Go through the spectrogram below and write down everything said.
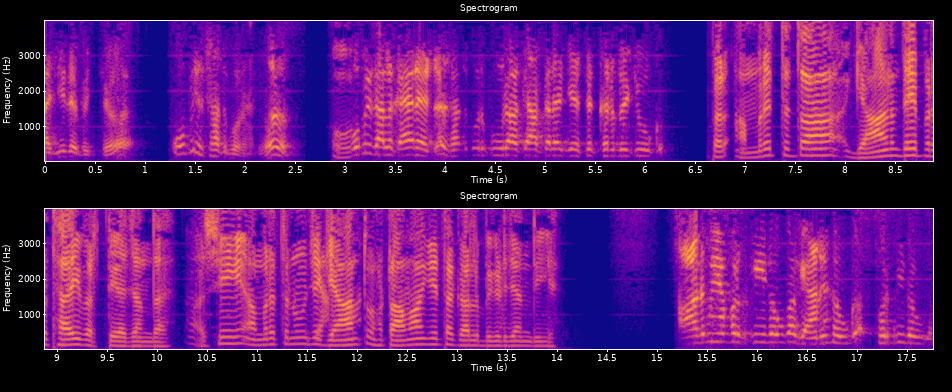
ਆ ਜਿਹਦੇ ਵਿੱਚ ਉਹ ਵੀ ਸਤਗੁਰ ਹੈ ਉਹ ਵੀ ਗੱਲ ਕਹਿ ਰਹੇ ਨੇ ਸਤਗੁਰ ਪੂਰਾ ਕਿਆ ਕਰੇ ਜੇ ਸਿੱਖਣ ਵਿੱਚ ਚੂਕ। ਪਰ ਅੰਮ੍ਰਿਤ ਤਾਂ ਗਿਆਨ ਦੇ ਪ੍ਰਥਾਈ ਵਰਤਿਆ ਜਾਂਦਾ ਅਸੀਂ ਅੰਮ੍ਰਿਤ ਨੂੰ ਜੇ ਗਿਆਨ ਤੋਂ ਹਟਾਵਾਂਗੇ ਤਾਂ ਗੱਲ ਵਿਗੜ ਜਾਂਦੀ ਹੈ। ਆਦਮੀ ਅੰਮ੍ਰਿਤ ਕੀ ਦਊਗਾ? ਗਿਆਨ ਹੀ ਦਊਗਾ ਕੀ ਦਊਗਾ।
